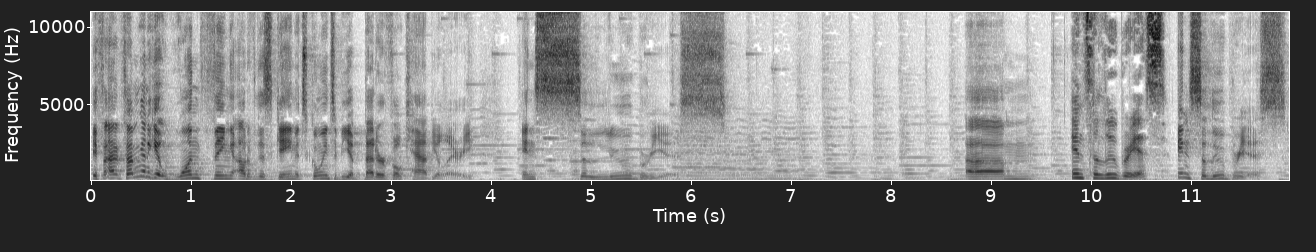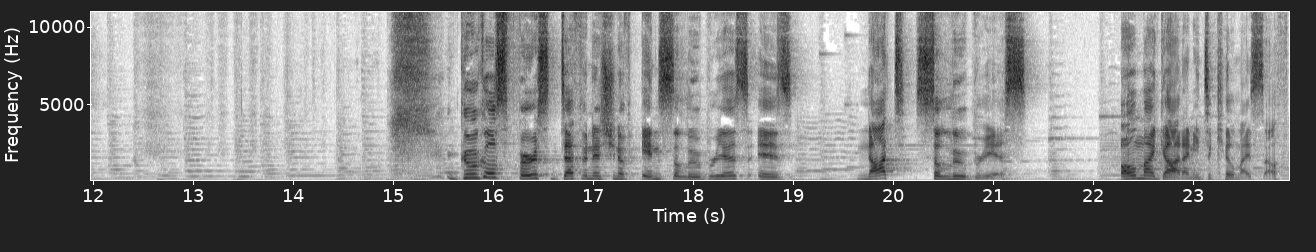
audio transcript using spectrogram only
if, I, if I'm gonna get one thing out of this game, it's going to be a better vocabulary. Insalubrious. Um. Insalubrious. Insalubrious. Google's first definition of insalubrious is not salubrious. Oh my god, I need to kill myself.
